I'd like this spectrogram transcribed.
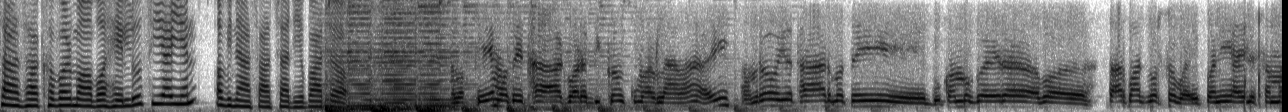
साझा खबरमा अब हेलो सिआइएन अविनाश आचार्यबाट। नमस्ते म चाहिँ थाहाटबाट विक्रम कुमार लामा है। हाम्रो यो थाहाटमा चाहिँ भूकम्प गएर अब चार पाँच वर्ष भए पनि अहिलेसम्म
